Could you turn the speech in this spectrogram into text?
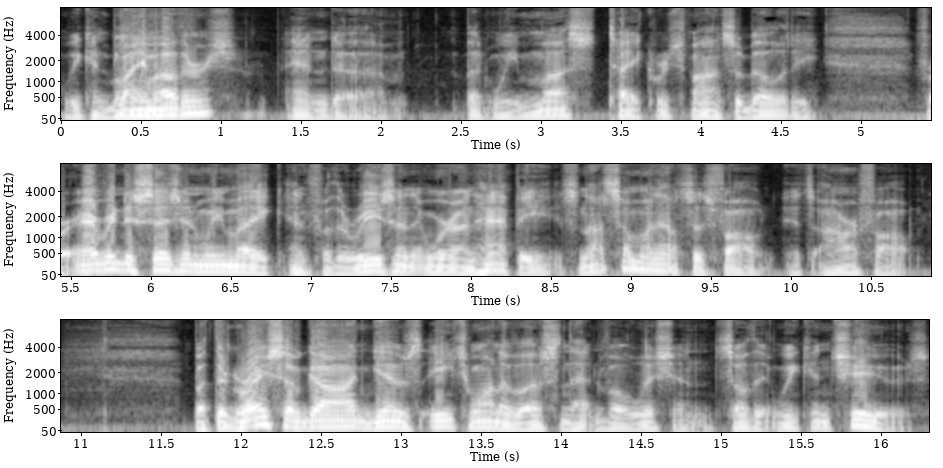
We can blame others, and uh, but we must take responsibility for every decision we make, and for the reason that we're unhappy. It's not someone else's fault; it's our fault. But the grace of God gives each one of us that volition so that we can choose.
